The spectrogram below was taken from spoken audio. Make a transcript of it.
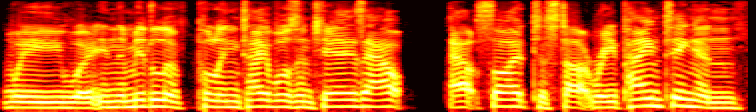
we were in the middle of pulling tables and chairs out outside to start repainting and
